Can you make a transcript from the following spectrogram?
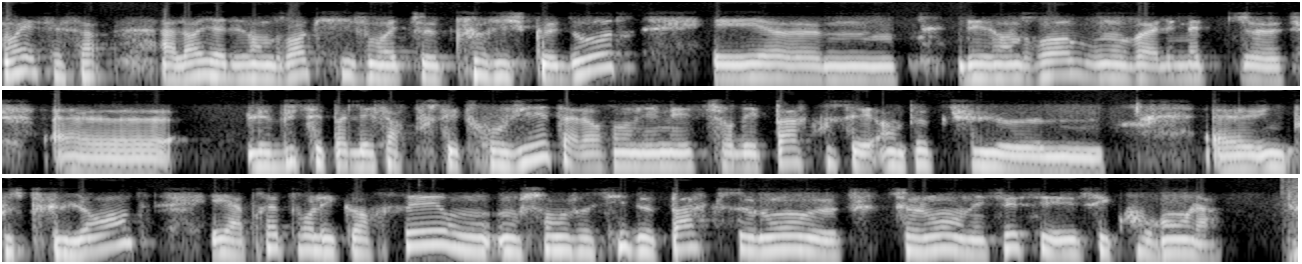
Oui, c'est ça. Alors il y a des endroits qui vont être plus riches que d'autres et euh, des endroits où on va les mettre euh, le but c'est pas de les faire pousser trop vite, alors on les met sur des parcs où c'est un peu plus euh, euh, une pousse plus lente. Et après pour les corsets, on, on change aussi de parc selon euh, selon en effet ces, ces courants là.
